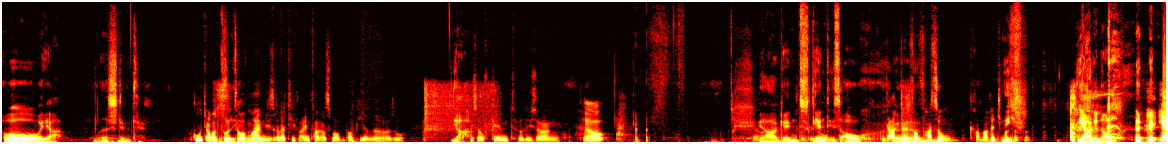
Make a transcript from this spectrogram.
Oh ja. Das stimmt. Gut, aber zurück zu Hoffenheim, die ist relativ einfach erstmal auf dem Papier. Ne? Also ja. bis auf Gent, würde ich sagen. Ja. Ja, Gent, Gent ist auch. In der aktuellen ähm, Verfassung, Kramaric macht nicht, das Ja, genau. ja,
